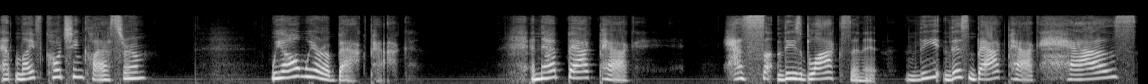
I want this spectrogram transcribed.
at Life Coaching Classroom, we all wear a backpack. And that backpack has some, these blocks in it the, this backpack has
